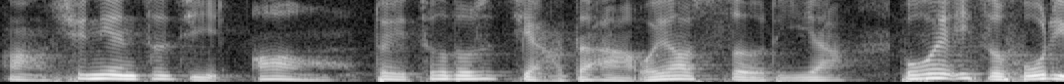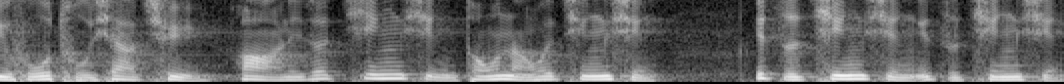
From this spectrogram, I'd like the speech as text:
啊训练自己，哦，对，这个都是假的哈，我要舍离呀。不会一直糊里糊涂下去啊！你这清醒，头脑会清醒，一直清醒，一直清醒，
